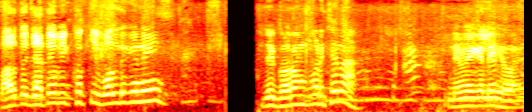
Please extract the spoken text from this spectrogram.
ভারতের জাতীয় বৃক্ষ কি বল দেখিনি? যে গরম পড়ছে না নেমে গেলেই হয়।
